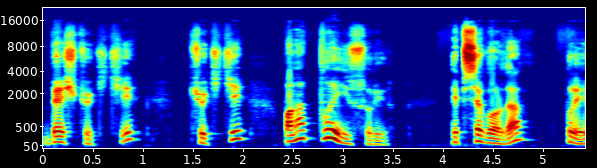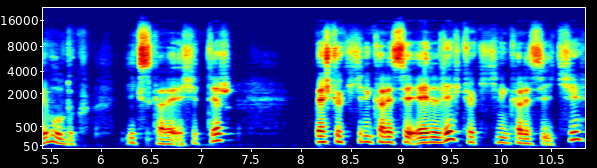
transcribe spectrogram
5 kök 2. Kök 2 bana burayı soruyor. E Pisagor'dan burayı bulduk. x kare eşittir. 5 kök 2'nin karesi 50, kök 2'nin karesi 2.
